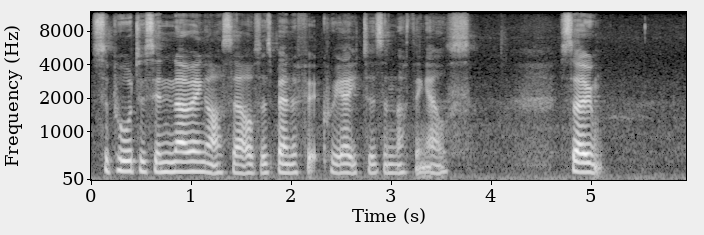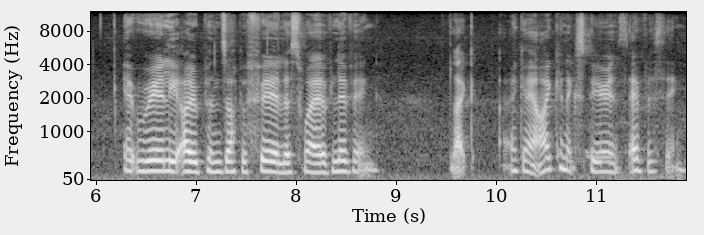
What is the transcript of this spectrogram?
Support us in knowing ourselves as benefit creators and nothing else. So it really opens up a fearless way of living. Like, again, I can experience everything.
